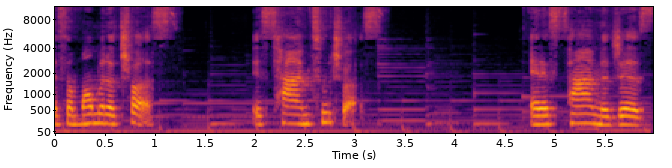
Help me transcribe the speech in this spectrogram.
It's a moment of trust. It's time to trust. And it's time to just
